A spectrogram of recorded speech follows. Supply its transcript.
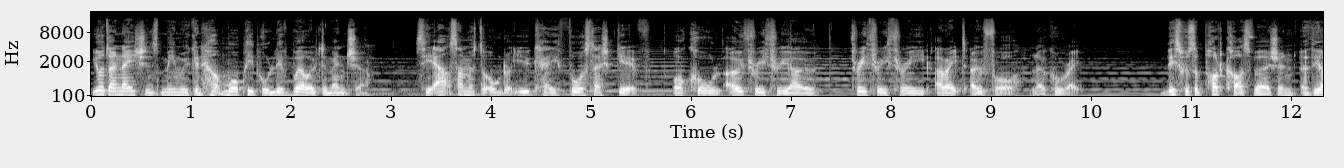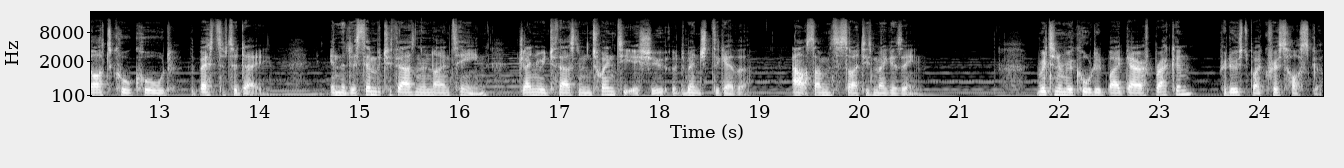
Your donations mean we can help more people live well with dementia. See alzheimers.org.uk forward slash give or call 0330 333 0804 local rate. This was a podcast version of the article called The Best of Today in the December 2019 January 2020 issue of Dementia Together, Alzheimer's Society's magazine. Written and recorded by Gareth Bracken, produced by Chris Hosker.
